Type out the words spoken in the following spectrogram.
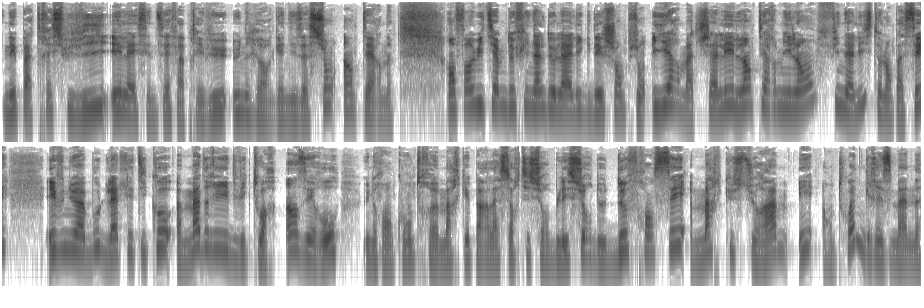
n'est pas très suivi et la SNCF a prévu une réorganisation interne. Enfin, huitième de finale de la Ligue des Champions. Hier, match aller, l'Inter Milan, finaliste l'an passé, est venu à bout de l'Atlético Madrid. Victoire 1-0. Une rencontre marquée par la sortie sur blessure de Français, Marcus Thuram et Antoine Griezmann.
